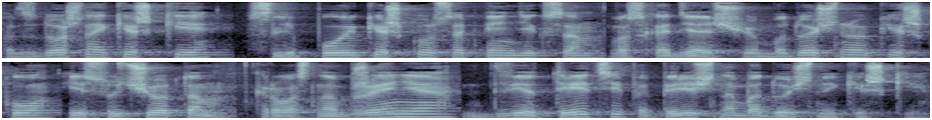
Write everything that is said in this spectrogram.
подвздошной кишки, слепую кишку с аппендиксом, восходящую ободочную кишку и с учетом кровоснабжения 2 трети поперечно-ободочной кишки.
